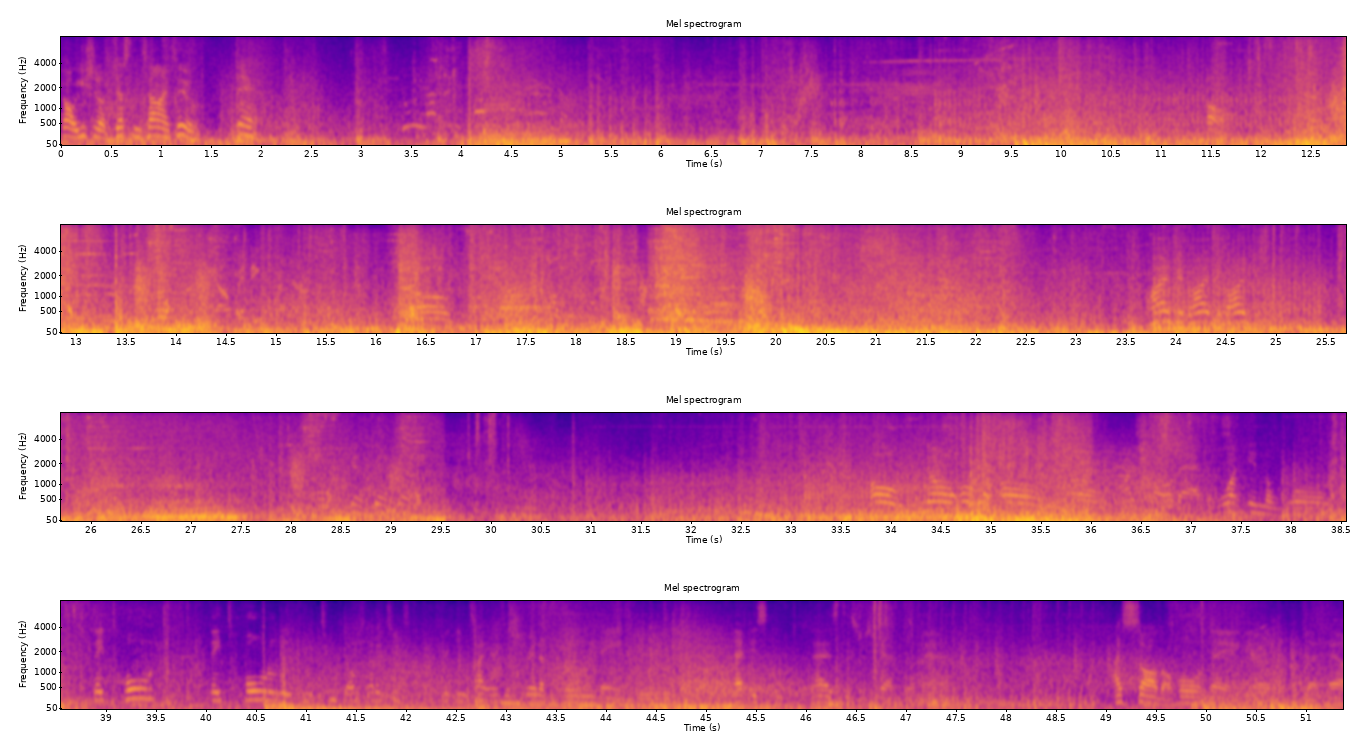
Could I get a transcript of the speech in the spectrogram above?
Oh, you should have just in time too. Damn. What in the world? They told they totally two those other two freaking titans are straight up game game, dude. That is that is disrespectful, man. I saw the whole thing, yo. What the hell?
